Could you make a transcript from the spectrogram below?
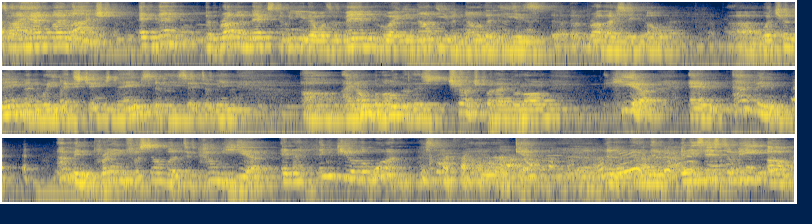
So I had my lunch. And then the brother next to me, there was a man who I did not even know that he is a brother. I said, Oh, uh, what's your name? And we exchanged names. And he said to me, uh, I don't belong to this church, but I belong here. And I've been I've been praying for somebody to come here, and I think you're the one. I said, oh, okay. And, and, and he says to me, uh,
